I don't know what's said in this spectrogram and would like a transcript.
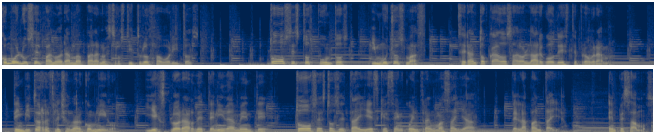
¿Cómo luce el panorama para nuestros títulos favoritos? Todos estos puntos y muchos más serán tocados a lo largo de este programa. Te invito a reflexionar conmigo y explorar detenidamente todos estos detalles que se encuentran más allá de la pantalla. Empezamos.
